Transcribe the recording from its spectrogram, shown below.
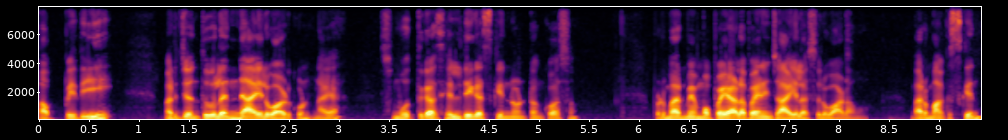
తప్పిది మరి జంతువులన్నీ ఆయిల్ వాడుకుంటున్నాయా? స్మూత్గా హెల్తీగా స్కిన్ ఉండటం కోసం? ఇప్పుడు మరి మేము ముప్పై ఏళ్ళ పైనుంచి ఆయిల్ అసలు వాడాము. మరి మాకు స్కిన్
